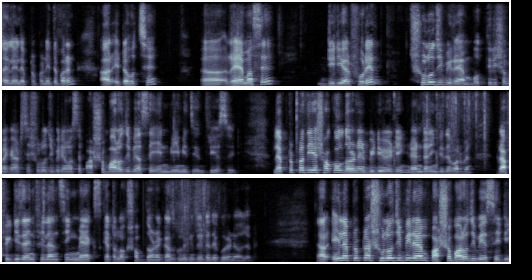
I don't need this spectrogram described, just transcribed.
চাইলে এই ল্যাপটপটা নিতে পারেন। আর এটা হচ্ছে র্যাম আছে ডিডিআর ফোরের ষোলো জিবি র্যাম বত্রিশশো মেগাহার্টসে ষোলো জিবি র্যাম আছে, পাঁচশো বারো জিবি আছে এনবিএমই জেন থ্রি আছে ল্যাপটপটা দিয়ে সকল ধরনের ভিডিও এডিটিং র্যান্ডারিং দিতে পারবেন। Graphic design freelancing max catalogue সব ধরনের কাজগুলো কিন্তু এটা দিয়ে করে নেওয়া যাবে। আর এই ল্যাপটপটা ষোলো জিবি র্যাম, পাঁচশো বারো জিবি এসএডি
